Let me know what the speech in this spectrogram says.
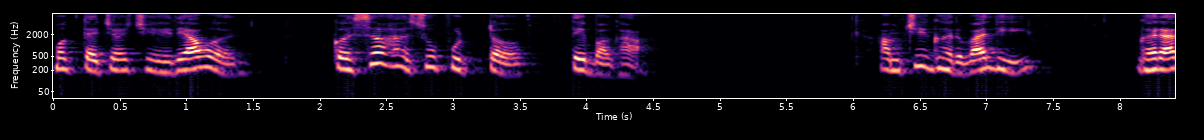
मग त्याच्या चेहऱ्यावर कसं हसू फुटतं ते बघा. आमची घरवाली घरात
